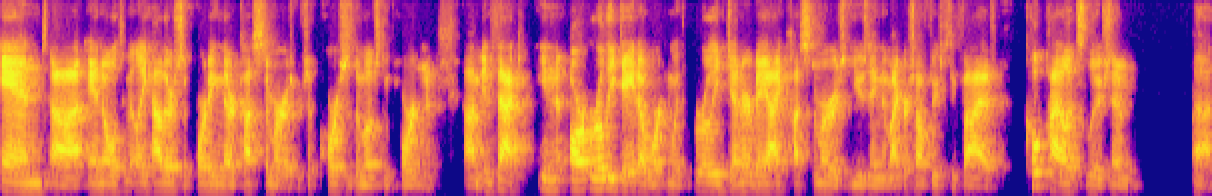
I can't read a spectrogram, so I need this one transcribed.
and uh, and ultimately how they're supporting their customers, which of course is the most important. Um, in fact, in our early data, working with early generative AI customers using the Microsoft 365 Copilot solution, uh,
